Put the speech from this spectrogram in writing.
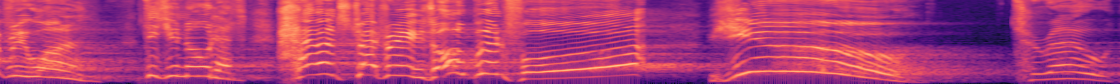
everyone. Did you know that? Heaven's treasury is open for you. True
